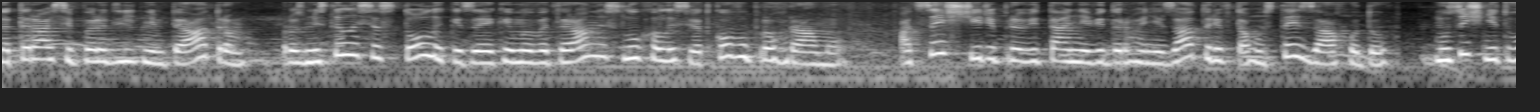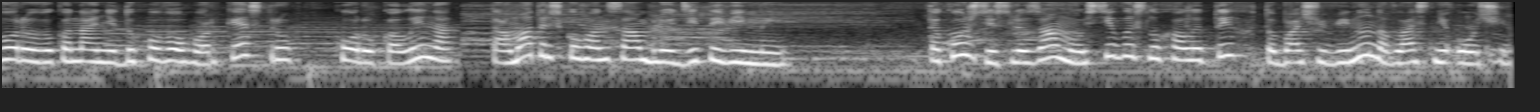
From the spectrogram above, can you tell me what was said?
На терасі перед літнім театром розмістилися столики, за якими ветерани слухали святкову програму. А це щирі привітання від організаторів та гостей заходу, музичні твори у виконанні духового оркестру, хору Калина та аматорського ансамблю Діти війни. Також зі сльозами усі вислухали тих, хто бачив війну на власні очі.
